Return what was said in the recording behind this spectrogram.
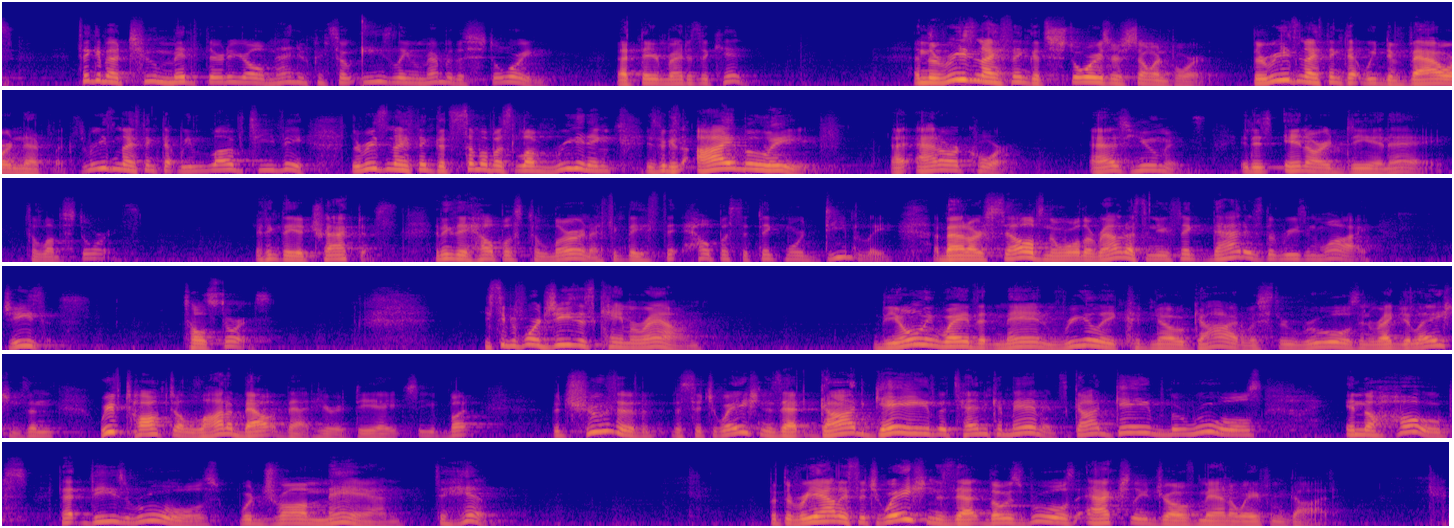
think about two mid 30 year old men who can so easily remember the story that they read as a kid. And the reason I think that stories are so important, the reason I think that we devour Netflix, the reason I think that we love TV, the reason I think that some of us love reading is because I believe that at our core, as humans, it is in our DNA to love stories. I think they attract us. I think they help us to learn. I think they th- help us to think more deeply about ourselves and the world around us. And you think that is the reason why Jesus told stories. You see, before Jesus came around, the only way that man really could know God was through rules and regulations. And we've talked a lot about that here at DHC, but the truth of the situation is that God gave the Ten Commandments, God gave the rules in the hopes that these rules would draw man to him. But the reality the situation is that those rules actually drove man away from God.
